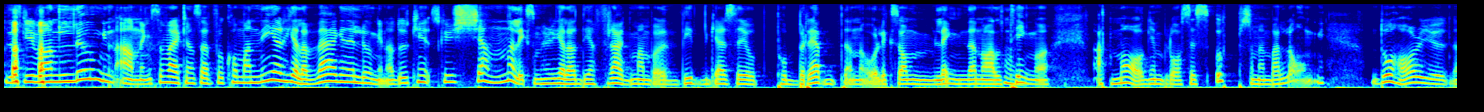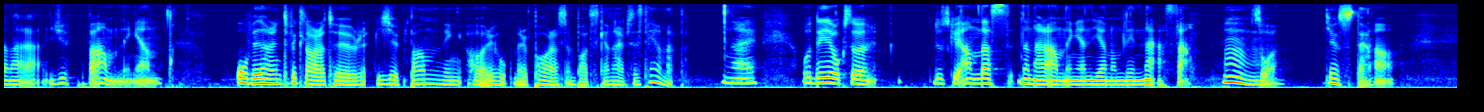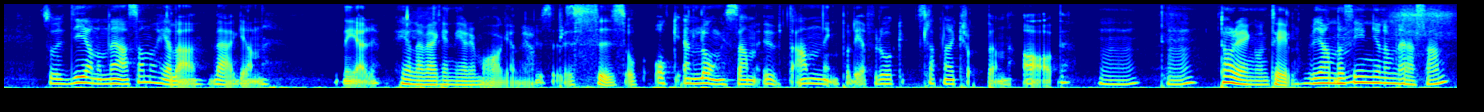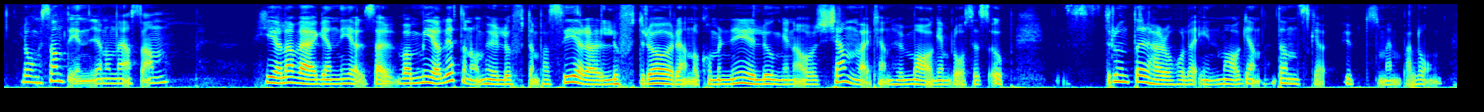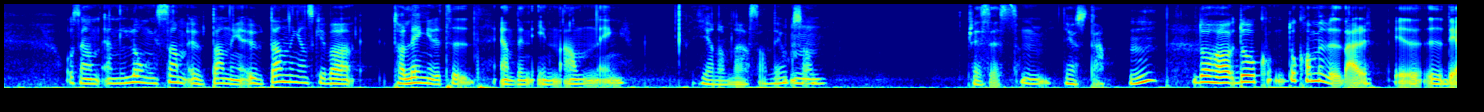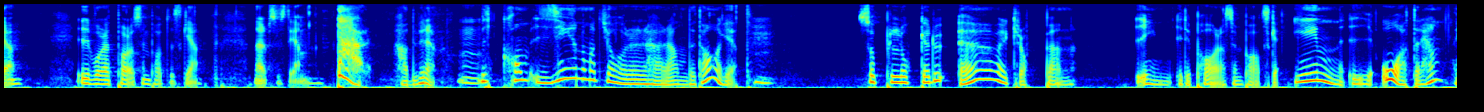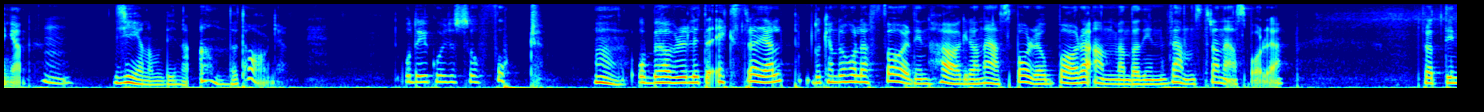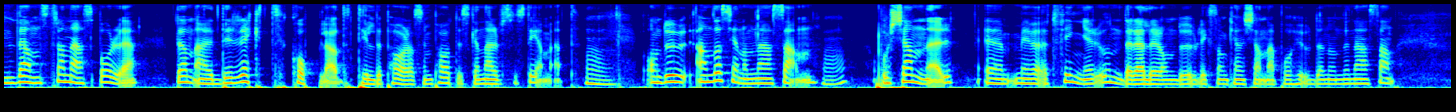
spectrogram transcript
det ska ju vara en lugn andning som verkligen så får komma ner hela vägen i lungorna. Du ska ju känna liksom hur hela diafragman bara vidgar sig upp på bredden och liksom längden och allting. Mm. Och att magen blåses upp som en ballong. Då har du ju den här djupa andningen. Och vi har inte förklarat hur djupandning hör ihop med det parasympatiska nervsystemet. Nej, och det är också... Du ska andas den här andningen genom din näsa. Mm. Så. Just det. Ja. Så genom näsan och hela vägen ner. Hela vägen ner i magen, ja. Precis. Precis. Och, och, en långsam utandning på det, för då slappnar kroppen av. Mm. Mm. Ta det en gång till. Vi andas mm. in genom näsan. Långsamt in genom näsan. Hela vägen ner. Så här, var medveten om hur luften passerar luftrören och kommer ner i lungorna och känn verkligen hur magen blåses upp. Strunta i det här att hålla in magen. Den ska ut som en ballong. Och sen en långsam utandning. Utandningen ska vara, ta längre tid än din inandning. Genom näsan, det också. Mm. Precis. Mm. Just det. Mm. Då, har, då, då kommer vi där i, i det, i vårt parasympatiska nervsystem. Där hade vi den! Mm. Vi kom genom att göra det här andetaget mm. så plockar du över kroppen in i det parasympatiska, in i återhämtningen mm. genom dina andetag. Och det går ju så fort. Mm. Och behöver du lite extra hjälp, då kan du hålla för din högra näsborre och bara använda din vänstra näsborre. För att din vänstra näsborre, den är direkt kopplad till det parasympatiska nervsystemet. Mm. Om du andas genom näsan Mm. och känner eh, med ett finger under eller om du liksom kan känna på huden under näsan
